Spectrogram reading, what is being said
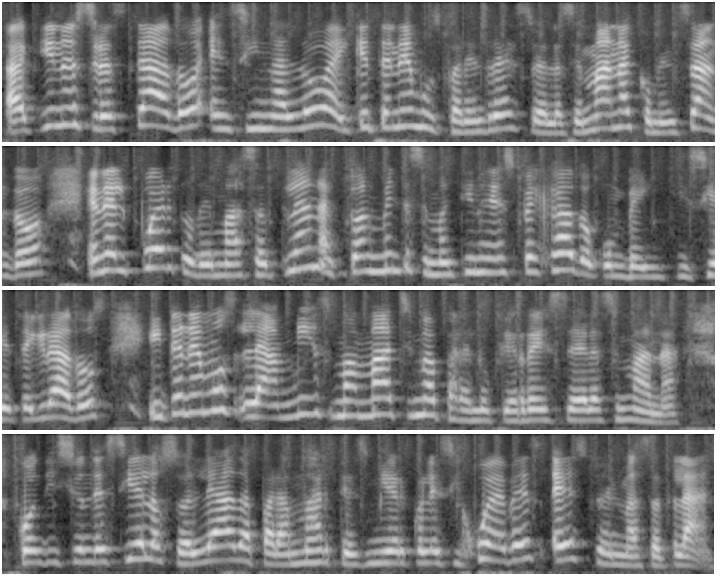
aquí en nuestro estado, en Sinaloa, y qué tenemos para el resto de la semana, comenzando en el puerto de Mazatlán. Actualmente se mantiene despejado con 27 grados y tenemos la misma máxima para lo que resta de la semana. Condición de cielo soleada para martes, miércoles y jueves, esto en Mazatlán.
